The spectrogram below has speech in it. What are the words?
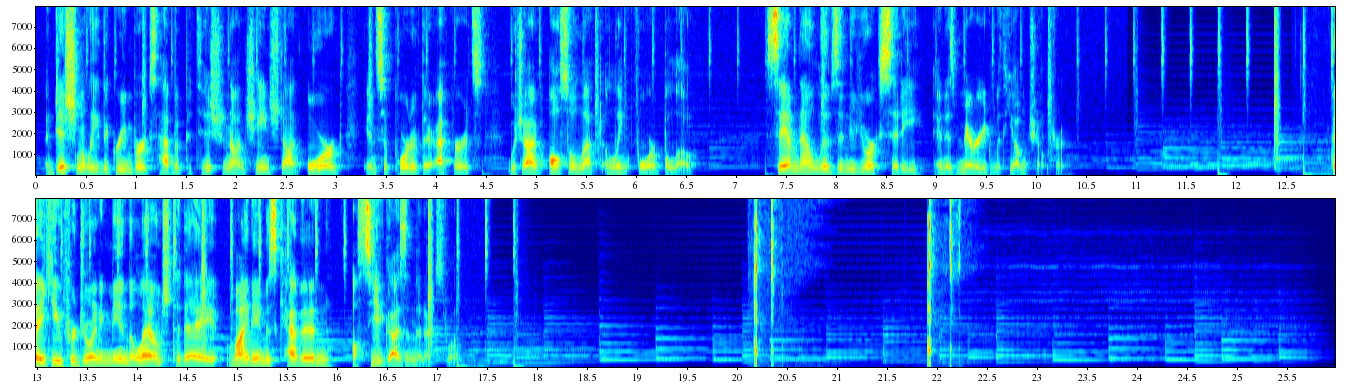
Additionally, the Greenbergs have a petition on change.org in support of their efforts, which I've also left a link for below. Sam now lives in New York City and is married with young children. Thank you for joining me in the lounge today. My name is Kevin. I'll see you guys in the next one.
